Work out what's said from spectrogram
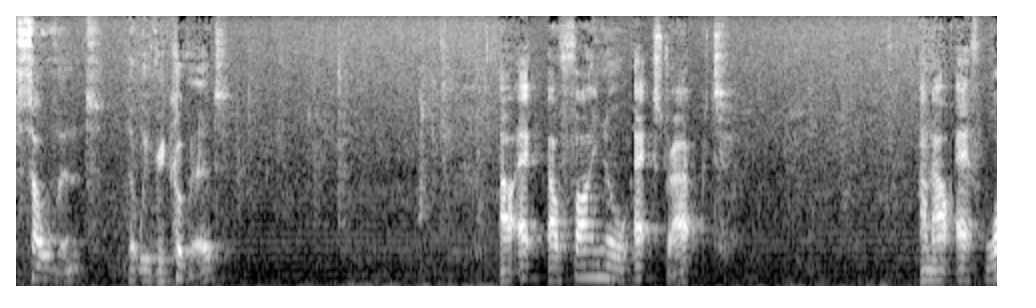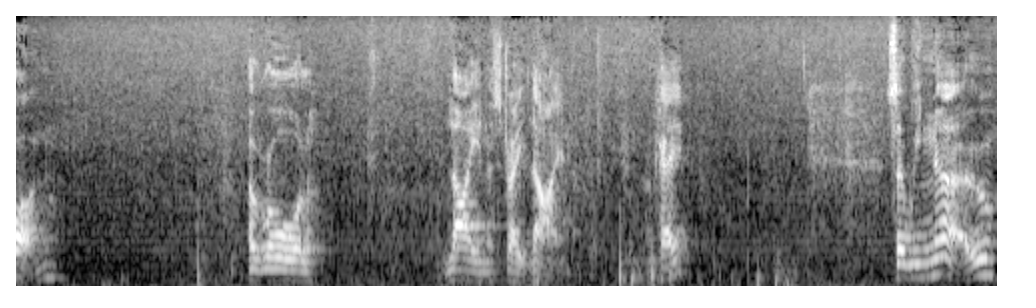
solvent that we've recovered, our, our final extract, and our F1 are all lie in a straight line. Okay? So we know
